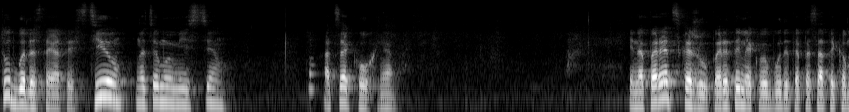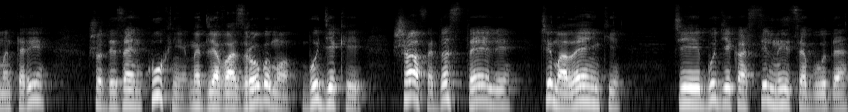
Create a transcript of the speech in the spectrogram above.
Тут буде стояти стіл на цьому місці, ну, а це кухня. І наперед скажу, перед тим як ви будете писати коментарі, що дизайн кухні ми для вас зробимо будь-який. шафи до стелі, чи маленькі, чи будь-яка стільниця буде,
